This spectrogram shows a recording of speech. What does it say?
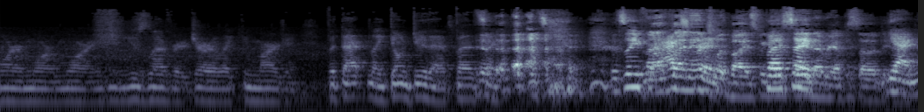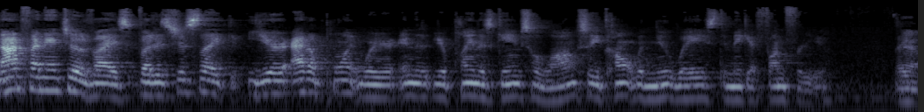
more and more and more, and you use leverage or like you margin. But that like don't do that. But it's like it's, it's like for financial advice. We But gotta it's say like- it every episode. Yeah, not financial advice, but it's just like you're at a point where you're in the, you're playing this game so long, so you come up with new ways to make it fun for you. Like Yeah.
